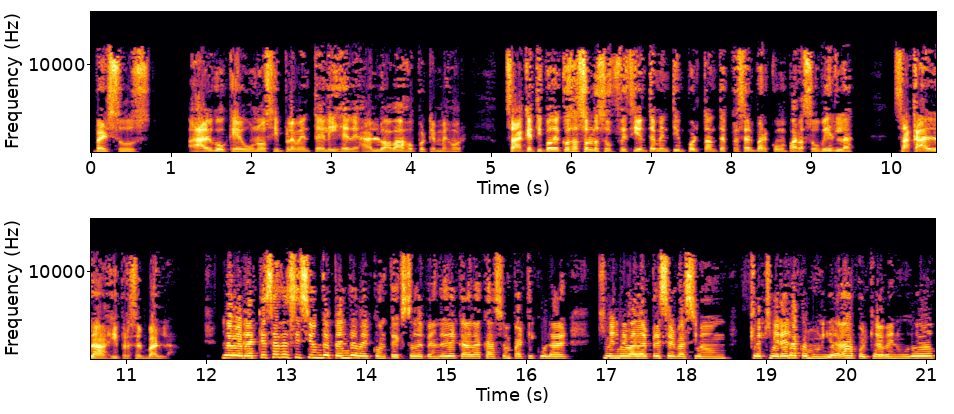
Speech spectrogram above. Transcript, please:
versus algo que uno simplemente elige dejarlo abajo porque es mejor. O sea, ¿qué tipo de cosas son lo suficientemente importantes preservar como para subirlas, sacarlas y preservarlas? La verdad es que esa decisión depende del contexto, depende de cada caso en particular, quién le va a dar preservación, qué quiere la comunidad, porque a menudo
